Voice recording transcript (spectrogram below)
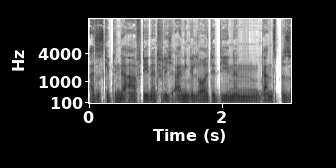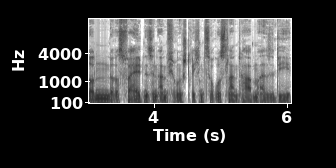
Also es gibt in der AfD natürlich einige Leute, die ein ganz besonderes Verhältnis in Anführungsstrichen zu Russland haben, also die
